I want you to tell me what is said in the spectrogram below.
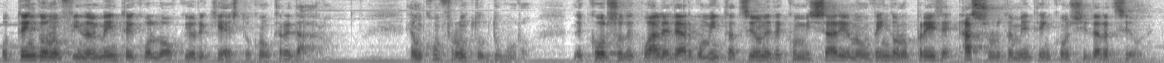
ottengono finalmente il colloquio richiesto con Credaro. È un confronto duro, nel corso del quale le argomentazioni del commissario non vengono prese assolutamente in considerazione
